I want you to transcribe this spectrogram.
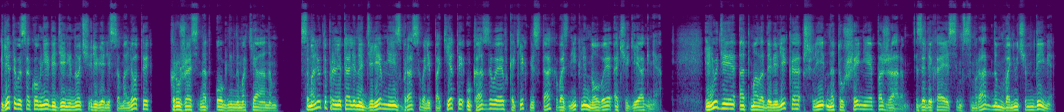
Где-то высоко в небе день и ночь ревели самолеты, кружась над огненным океаном. Самолеты пролетали над деревней и сбрасывали пакеты, указывая, в каких местах возникли новые очаги огня. И люди от мала до велика шли на тушение пожаром, задыхаясь в смрадном вонючем дыме,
